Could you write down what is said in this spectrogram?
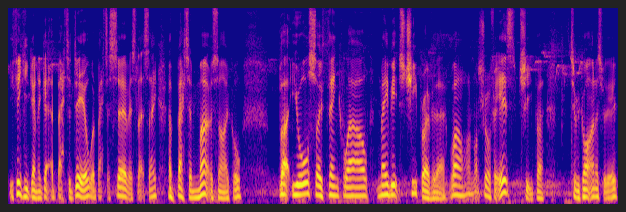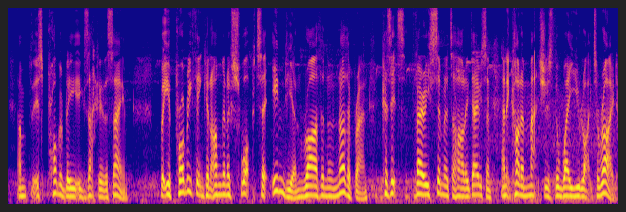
you think you're going to get a better deal, a better service, let's say, a better motorcycle but you also think, well, maybe it's cheaper over there. Well, I'm not sure if it is cheaper, to be quite honest with you. Um, it's probably exactly the same. but you're probably thinking I'm going to swap to Indian rather than another brand because it's very similar to Harley Davidson and it kind of matches the way you like to ride.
